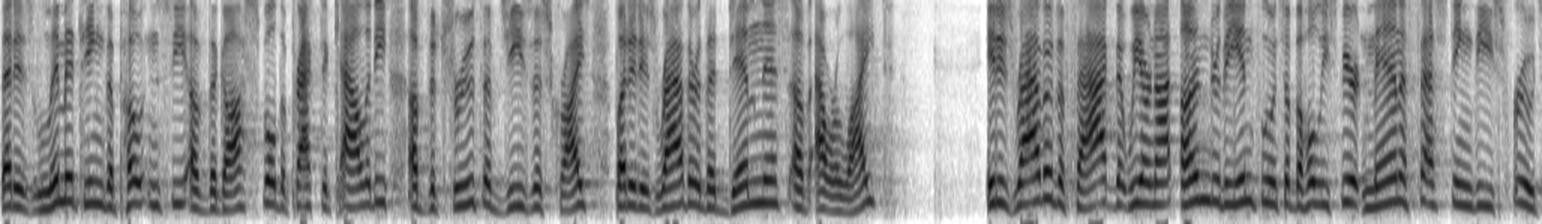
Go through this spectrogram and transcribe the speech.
that is limiting the potency of the gospel, the practicality of the truth of Jesus Christ, but it is rather the dimness of our light? It is rather the fact that we are not under the influence of the Holy Spirit manifesting these fruits.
